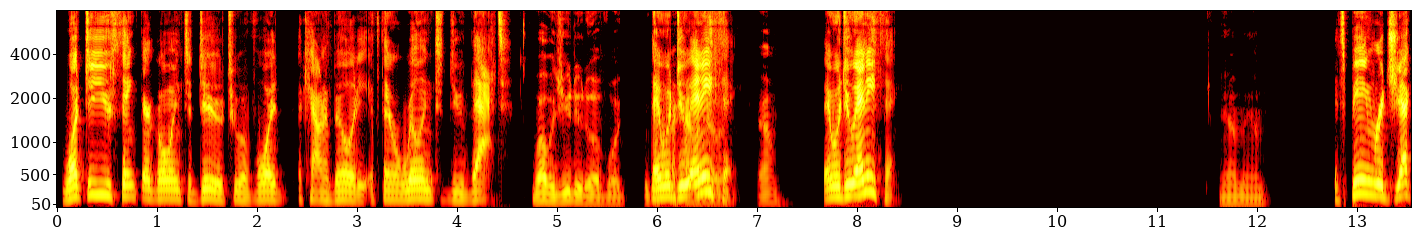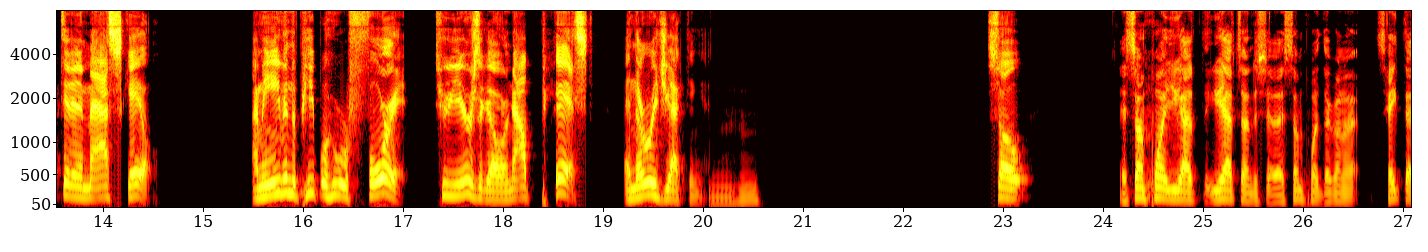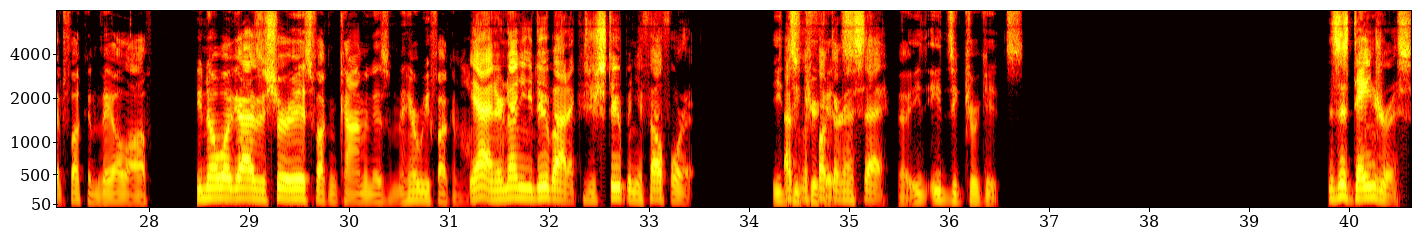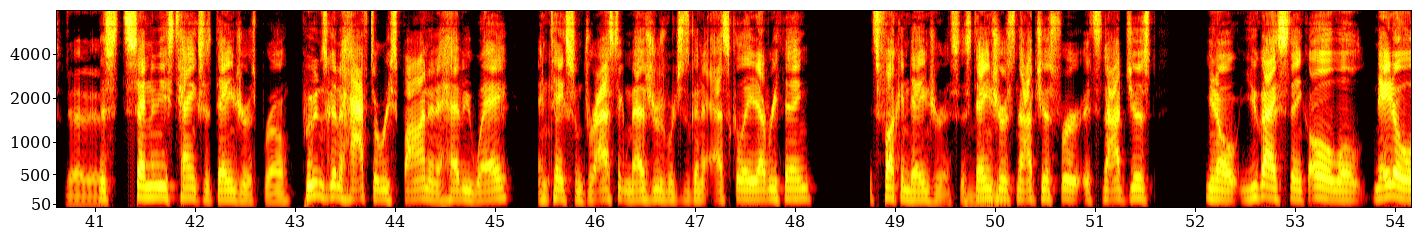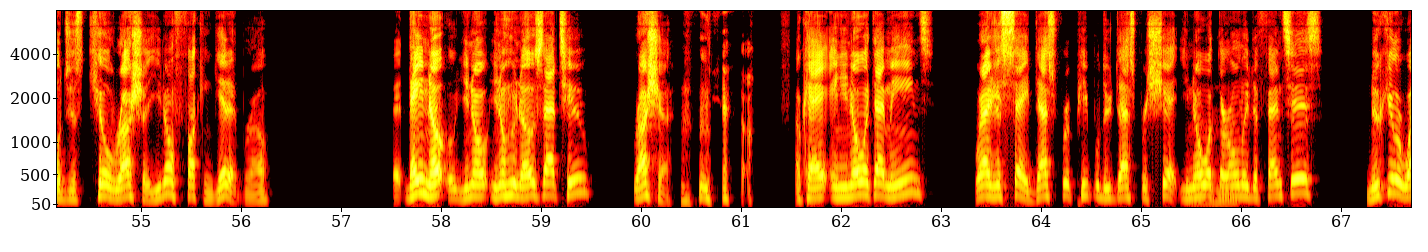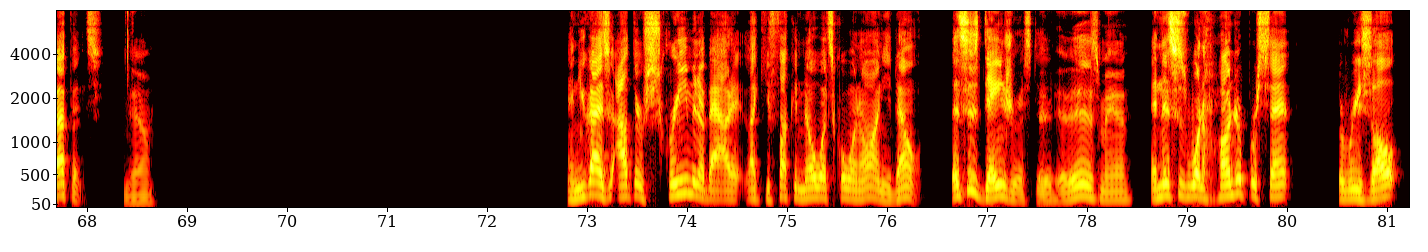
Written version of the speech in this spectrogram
What do you think they're going to do to avoid accountability if they were willing to do that? What would you do to avoid? They would do anything. Yeah, They would do anything. yeah, man. It's being rejected at a mass scale. I mean, even the people who were for it two years ago are now pissed and they're rejecting it. hmm So, At some point, you got you have to understand. At some point, they're gonna take that fucking veil off. You know what, guys? It sure is fucking communism, and here we fucking are. yeah, and there's nothing you can do about it because you're stupid and you fell for it. Eat That's the what the fuck they're going to say. Yeah, eat, eat the crickets. This is dangerous. Yeah, it is. This sending these tanks is dangerous, bro. Putin's going to have to respond in a heavy way and take some drastic measures, which is going to escalate everything. It's fucking dangerous. It's Mhm. dangerous not just for, it's not just, you know, you guys think, oh, well, NATO will just kill Russia. You don't fucking get it, bro. They know, you know, you know who knows that too? Russia. yeah. Okay. And you know what that means? What I just say, desperate people do desperate shit. You know what their Mhm. only defense is? Nuclear weapons. yeah. And you guys out there screaming about it like you fucking know what's going on. You don't. This is dangerous, dude. it is, man. And this is 100% the result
